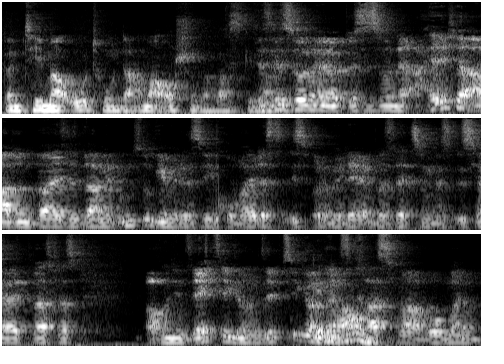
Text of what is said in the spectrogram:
beim Thema O-Ton, da haben wir auch schon mal was gemacht. Das ist, so eine, das ist so eine alte Art und Weise, damit umzugehen mit der Synchro, weil das ist, oder mit der Übersetzung, das ist ja etwas, was auch in den 60ern und 70ern genau. ganz krass war, wo man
